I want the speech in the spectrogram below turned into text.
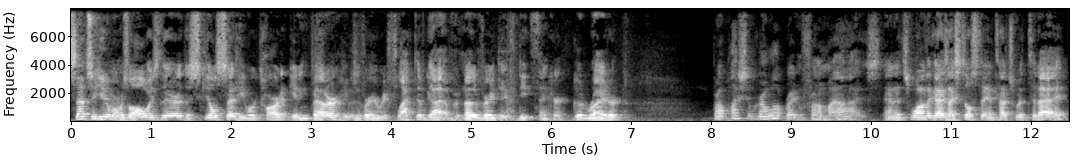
sense of humor was always there. The skill set, he worked hard at getting better. He was a very reflective guy, another very deep, deep thinker, good writer. But I watched him grow up right in front of my eyes. And it's one of the guys I still stay in touch with today.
